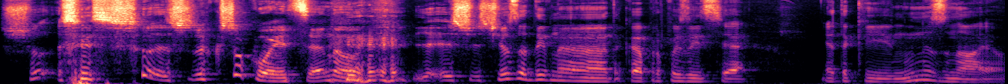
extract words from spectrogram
Що, що, що, що коїться? Ну, що, що за дивна така пропозиція? Я такий, ну не знаю.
